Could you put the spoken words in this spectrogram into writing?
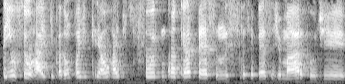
tem o seu hype, cada um pode criar o hype que for com qualquer peça, não necessita ser peça de marca ou de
